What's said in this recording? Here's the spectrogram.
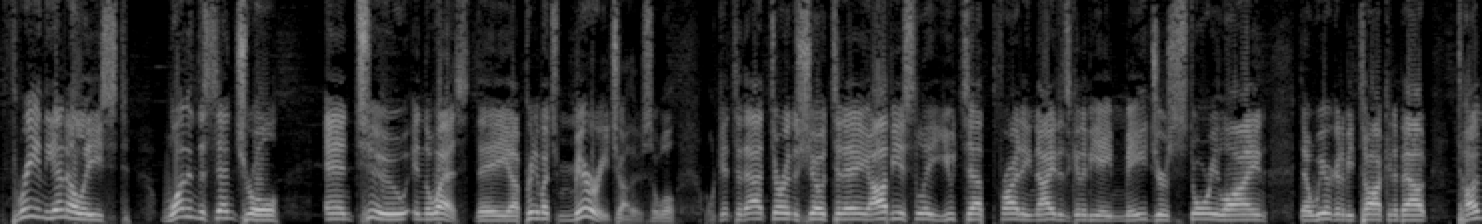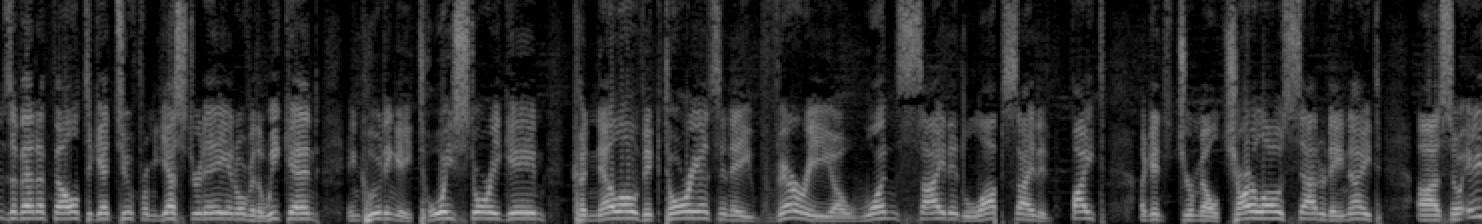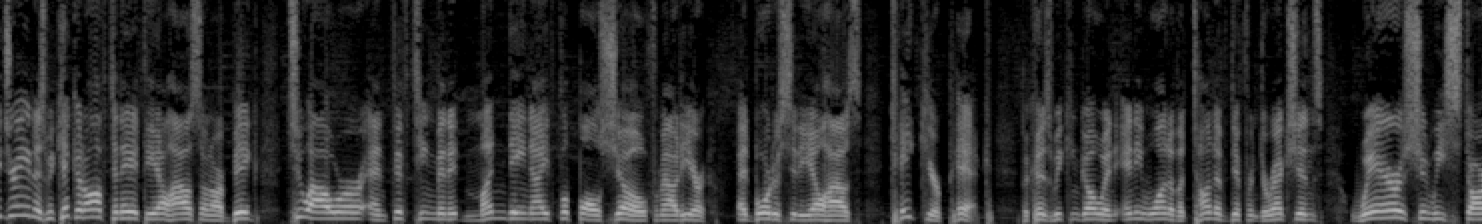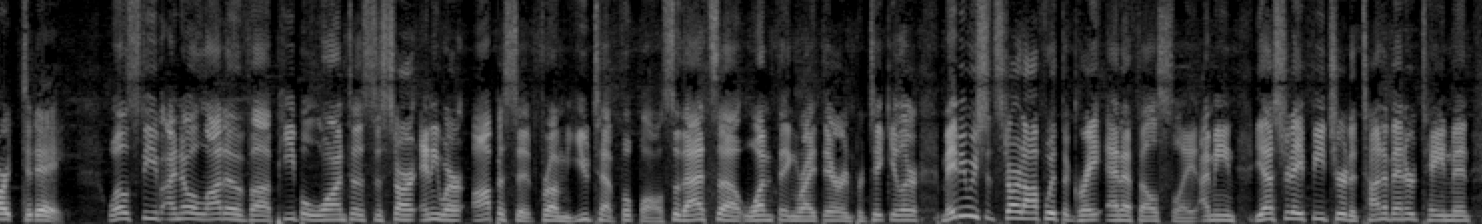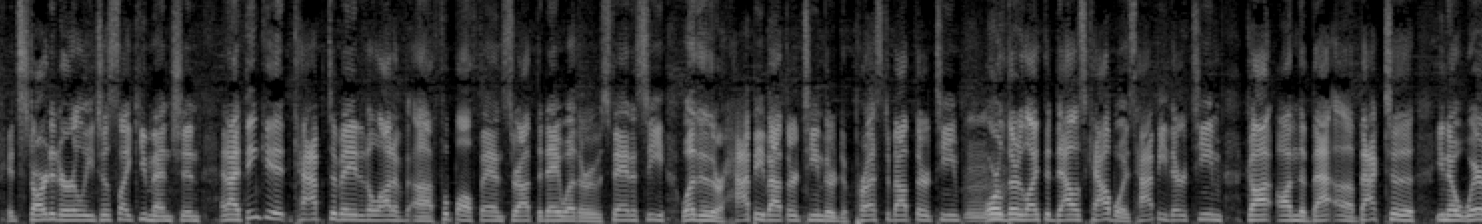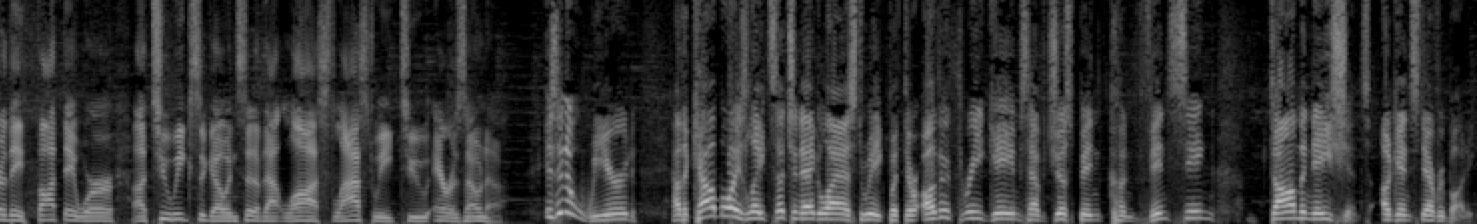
three in the NL East, one in the Central, and two in the West. They uh, pretty much mirror each other. So we'll we'll get to that during the show today. Obviously, UTEP Friday night is going to be a major storyline that we are going to be talking about. Tons of NFL to get to from yesterday and over the weekend, including a Toy Story game. Canelo victorious in a very uh, one sided, lopsided fight against Jermell Charlo Saturday night. Uh, so, Adrian, as we kick it off today at the Ale House on our big two hour and 15 minute Monday night football show from out here at Border City Ale House, take your pick because we can go in any one of a ton of different directions. Where should we start today? Well, Steve, I know a lot of uh, people want us to start anywhere opposite from UTEP football. So that's uh, one thing right there in particular. Maybe we should start off with the great NFL slate. I mean, yesterday featured a ton of entertainment. It started early, just like you mentioned. And I think it captivated a lot of uh, football fans throughout the day, whether it was fantasy, whether they're happy about their team, they're depressed about their team, mm-hmm. or they're like the Dallas Cowboys, happy their team got on the ba- uh, back to, you know, where they thought they were uh, two weeks ago instead of that loss last week to Arizona. Isn't it weird how the Cowboys laid such an egg last week, but their other three games have just been convincing dominations against everybody?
